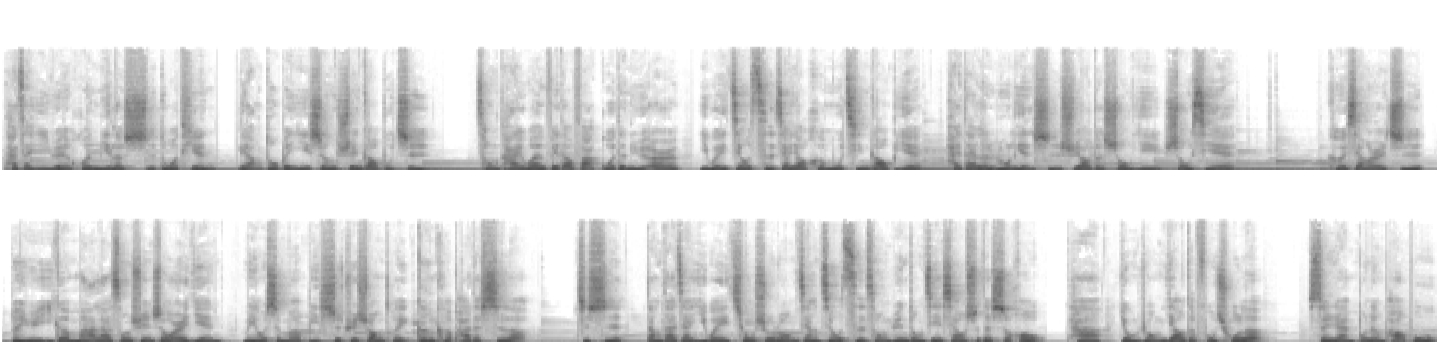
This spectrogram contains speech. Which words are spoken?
她在医院昏迷了十多天，两度被医生宣告不治。从台湾飞到法国的女儿，以为就此将要和母亲告别，还带了入殓时需要的寿衣寿鞋。可想而知，对于一个马拉松选手而言，没有什么比失去双腿更可怕的事了。只是当大家以为邱淑荣将就此从运动界消失的时候，她又荣耀的复出了。虽然不能跑步，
